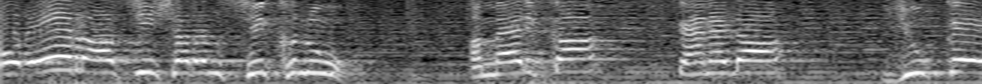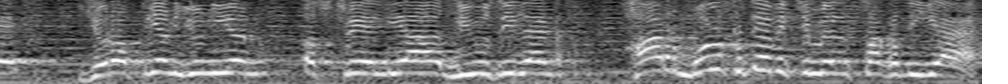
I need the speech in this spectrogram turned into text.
ਔਰ ਇਹ ਰਾਜਸੀ ਸ਼ਰਨ ਸਿੱਖ ਨੂੰ America, Canada UK European Union, Australia New Zealand ਹਰ ਮੁਲਕ ਦੇ ਵਿੱਚ ਮਿਲ ਸਕਦੀ ਹੈ।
